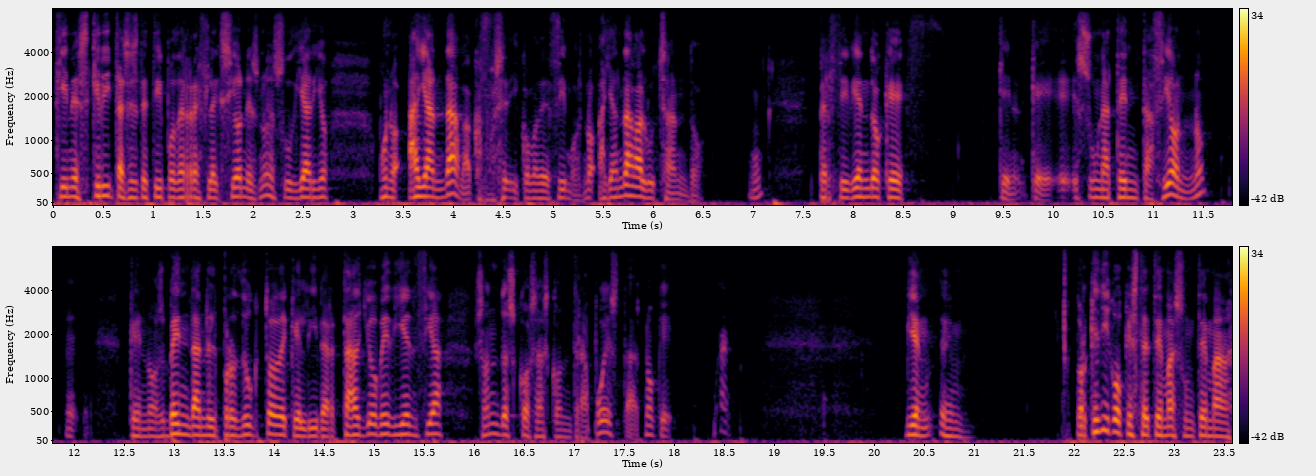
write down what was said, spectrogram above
tiene escritas este tipo de reflexiones ¿no? en su diario, bueno, ahí andaba, como, se, decimos, ¿no? ahí andaba luchando, percibiendo que, que, es una tentación, ¿no? Que nos vendan el producto de que libertad y obediencia son dos cosas contrapuestas, ¿no? Que, Bien, eh, ¿por qué digo que este tema es un tema,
